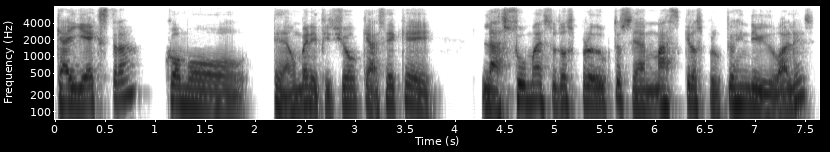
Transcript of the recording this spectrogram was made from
que hay extra, como te da un beneficio que hace que la suma de estos dos productos sea más que los productos individuales,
